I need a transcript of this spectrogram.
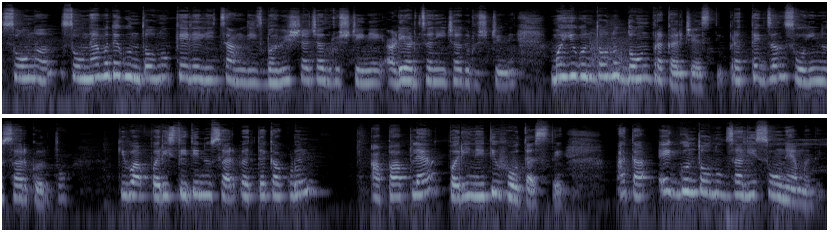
सोनं सोन्यामध्ये गुंतवणूक केलेली चांगलीच भविष्याच्या दृष्टीने अडीअडचणीच्या दृष्टीने. मग ही गुंतवणूक दोन प्रकारची असते. प्रत्येकजण सोयीनुसार करतो किंवा परिस्थितीनुसार प्रत्येकाकडून आपापल्या परीने ती होत असते. आता एक गुंतवणूक झाली सोन्यामध्ये.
